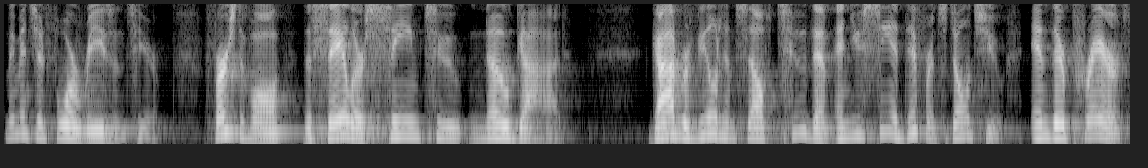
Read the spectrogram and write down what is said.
Let me mention four reasons here. First of all, the sailors seemed to know God. God revealed himself to them, and you see a difference, don't you, in their prayers.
